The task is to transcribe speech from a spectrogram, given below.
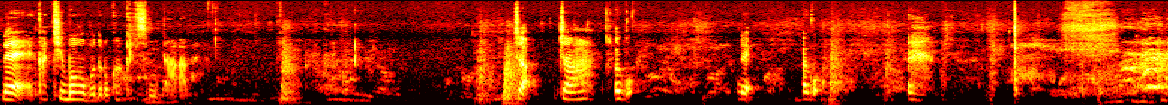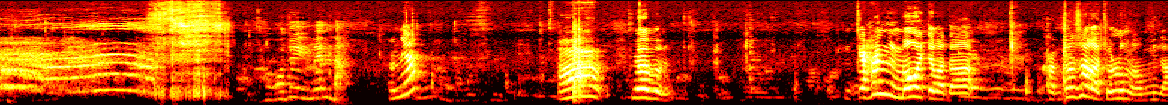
네 같이 먹어보도록 하겠습니다. 자, 자, 아이고, 네, 아이고. 맵나? 아니야? 아, 여러분. 이렇게 한 입 먹을 때마다 감탄사가 절로 나옵니다.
